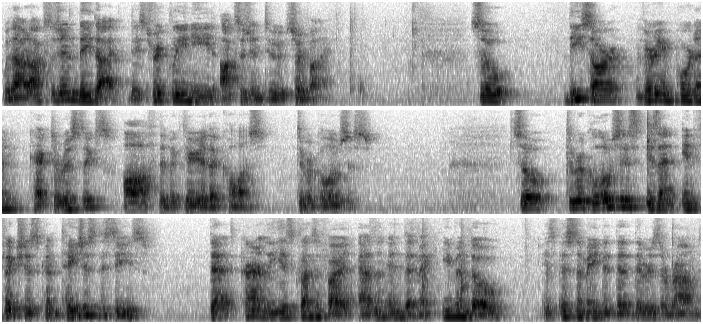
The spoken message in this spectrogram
Without oxygen, they die. They strictly need oxygen to survive. So these are very important characteristics of the bacteria that cause tuberculosis. So tuberculosis is an infectious contagious disease that currently is classified as an endemic even though it's estimated that there is around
